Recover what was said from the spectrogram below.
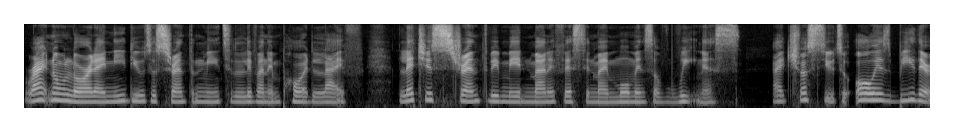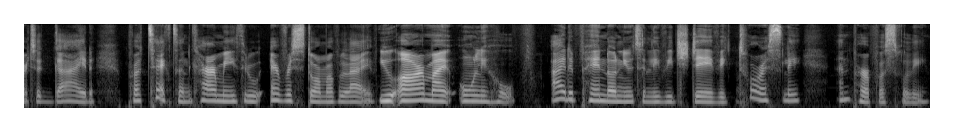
Right now, Lord, I need you to strengthen me to live an empowered life. Let your strength be made manifest in my moments of weakness. I trust you to always be there to guide, protect, and carry me through every storm of life. You are my only hope. I depend on you to live each day victoriously and purposefully.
